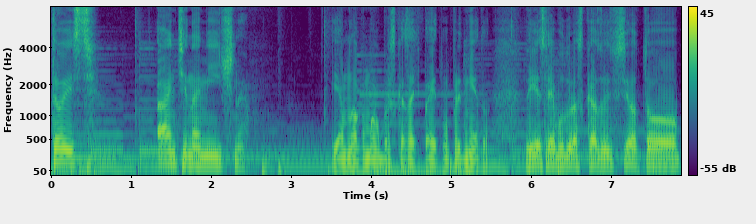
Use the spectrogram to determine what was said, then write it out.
То есть антиномично. Я много мог бы рассказать по этому предмету. Но если я буду рассказывать все, то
